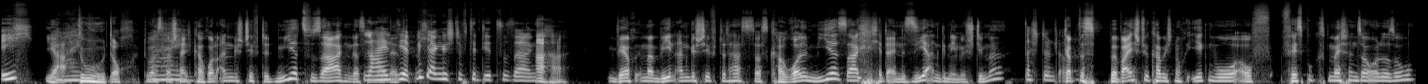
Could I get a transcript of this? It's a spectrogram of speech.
Ich? ja, Nein. du doch, du hast Nein. wahrscheinlich Carol angestiftet, mir zu sagen, dass Nein, sie hat mich angestiftet, dir zu sagen. Aha. Wer auch immer wen angestiftet hast, dass Carol mir sagt, ich hätte eine sehr angenehme Stimme. Das stimmt Ich auch. glaube, das Beweisstück habe ich noch irgendwo auf Facebook Messenger oder so,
